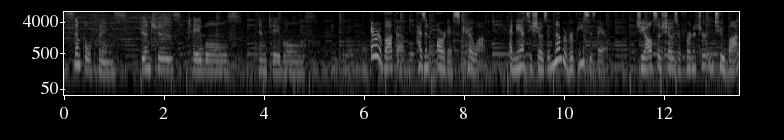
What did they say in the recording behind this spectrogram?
simple things, benches, tables, end tables. Arivaca has an artist co-op, and Nancy shows a number of her pieces there. She also shows her furniture in Tubac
